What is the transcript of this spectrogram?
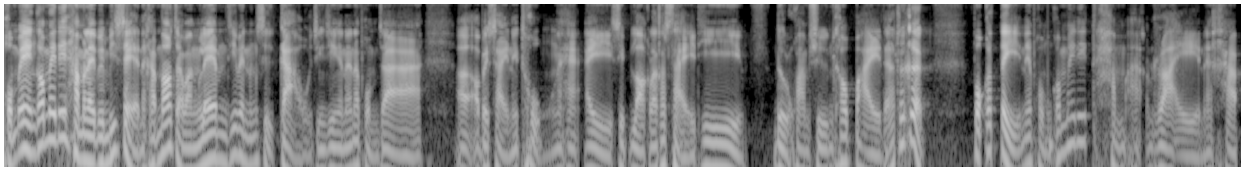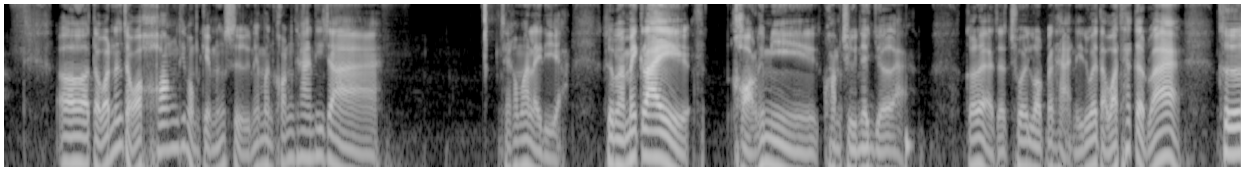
ผมเองก็ไม่ได้ทำอะไรเป็นพิเศษนะครับ นอกจากบางเล่มที่เป็นหนังสือเก่า จริงๆอันนั้นนะผมจะเออเอาไปใส่ในถุงนะฮะ ไอ้ซิปล็อกแล้วก็ใส่ที่ดูดความชื้นเข้าไป แต่ถ้าเกิดปกติเนี่ยผมก็ไม่ได้ทำอะไรนะครับ เออแต่ว่าเนื่องจากว่าห้องที่ผมเก็บหนังสือเนี่ยมันค่อนข้างที่จะ ใช้คำว่าอะไรดีอะคือมันไม่ใกล้ของที่มีความชื้นเยอะๆอะ ก็เลยอาจจะช่วยลดปัญหานี้ด้วย แต่ว่าถ้าเกิดว่าคือ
